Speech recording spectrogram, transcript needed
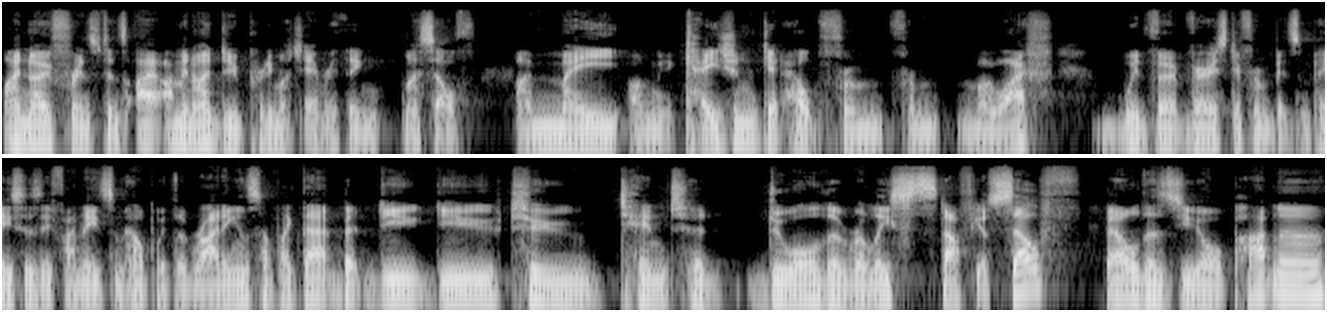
I know, for instance, I, I mean, I do pretty much everything myself. I may, on occasion, get help from from my wife with various different bits and pieces if I need some help with the writing and stuff like that. But do you do you two tend to do all the release stuff yourself? Belle, does your partner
